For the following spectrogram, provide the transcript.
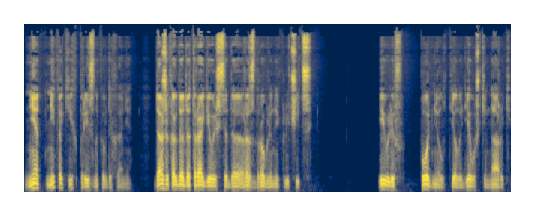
Нет никаких признаков дыхания, даже когда дотрагиваешься до раздробленной ключицы. Ивлев поднял тело девушки на руки.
